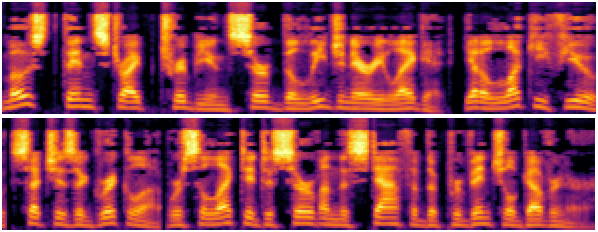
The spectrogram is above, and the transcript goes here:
Most thin-striped tribunes served the legionary legate, yet a lucky few such as Agricola were selected to serve on the staff of the provincial governor.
